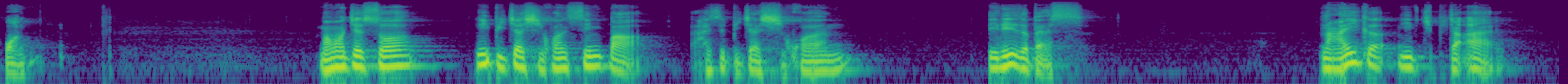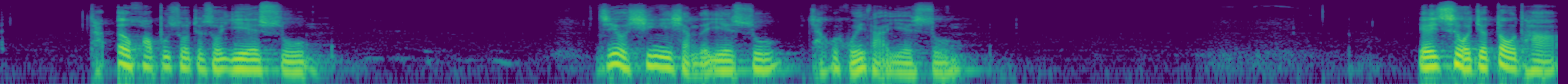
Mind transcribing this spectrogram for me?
王。妈妈就说：“你比较喜欢辛巴，还是比较喜欢 Elizabeth？” 哪一个你比较爱？他二话不说就说耶稣。只有心里想着耶稣，才会回答耶稣。有一次我就逗他：“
